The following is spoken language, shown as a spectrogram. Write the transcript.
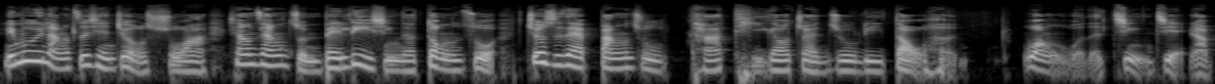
铃木一郎之前就有说啊，像这样准备例行的动作，就是在帮助他提高专注力到很忘我的境界，然后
